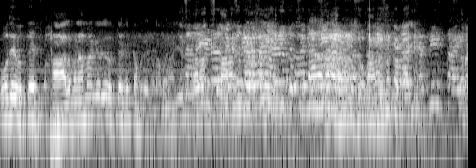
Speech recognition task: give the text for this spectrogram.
ਉਹਦੇ ਉੱਤੇ ਹਾਲ ਬਣਾਵਾਂਗੇ ਉਹਦੇ ਉੱਤੇ ਫਿਰ ਕਮਰੇ ਬਣਾਵਾਂਗੇ। 1700 ਕਮਰਾ ਜੀ। 26 27 ਦਾ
